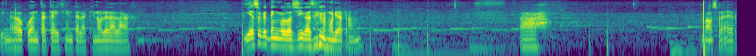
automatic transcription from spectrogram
y me he dado cuenta que hay gente a la que no le da lag. Y eso que tengo 2 GB de memoria RAM. Ah. Vamos a ver.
